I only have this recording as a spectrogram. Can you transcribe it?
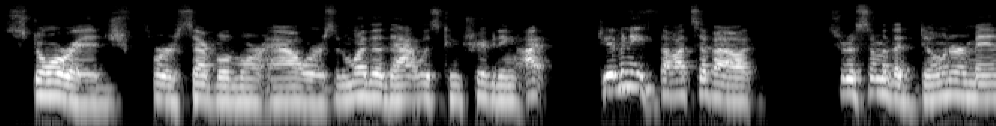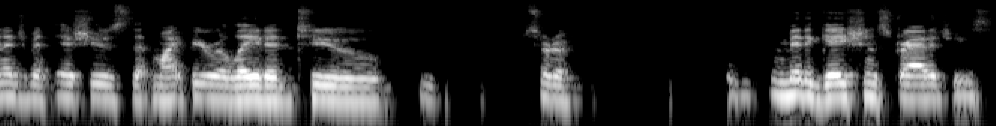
storage for several more hours and whether that was contributing. I do you have any thoughts about sort of some of the donor management issues that might be related to sort of mitigation strategies?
